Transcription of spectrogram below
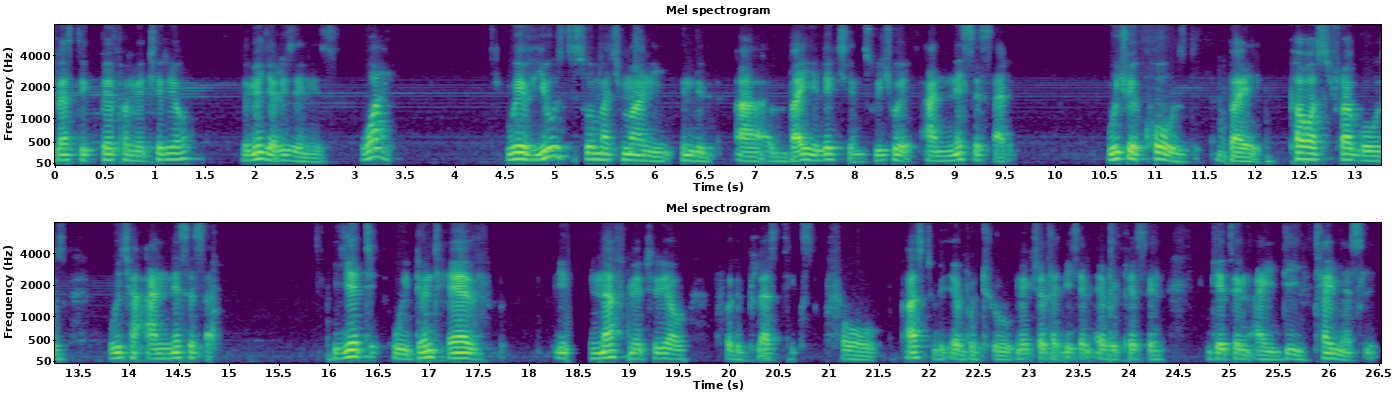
plastic paper material. The major reason is why? We have used so much money in the uh, by elections, which were unnecessary, which were caused by power struggles, which are unnecessary. Yet we don't have enough material for the plastics for us to be able to make sure that each and every person gets an ID timelessly.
